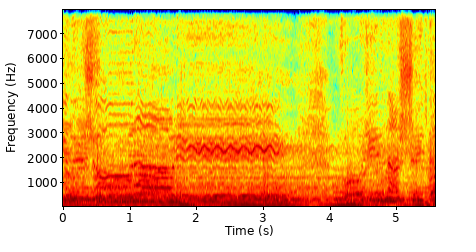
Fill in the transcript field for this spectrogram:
білих журавлі, воїн наших.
